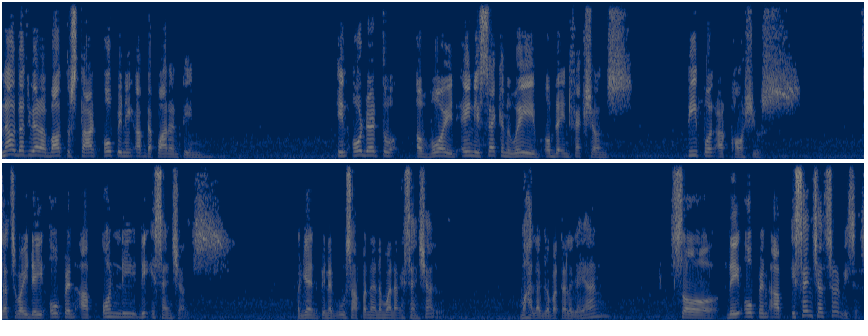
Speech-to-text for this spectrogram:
Now that we are about to start opening up the quarantine, in order to avoid any second wave of the infections, people are cautious. That's why they open up only the essentials. Again, pinag-uusapan na naman ang essential. Mahalaga ba talaga yan? So, they open up essential services.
